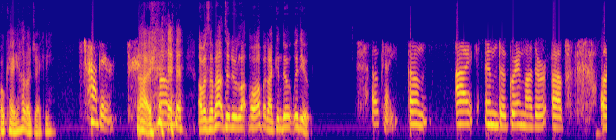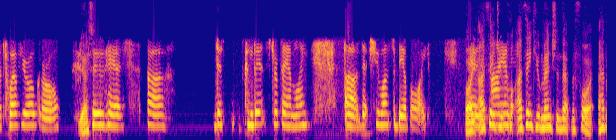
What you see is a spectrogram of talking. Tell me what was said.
Okay. Hello, Jackie. Hi there. Hi. Um, I was about to do a lot more, but I can do it with you. Okay. Um, I am the grandmother of a 12 year old girl yes. who has uh, just convinced her family uh, that she wants to be a boy. Well, I think I you. Am, I think you mentioned that before. Have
